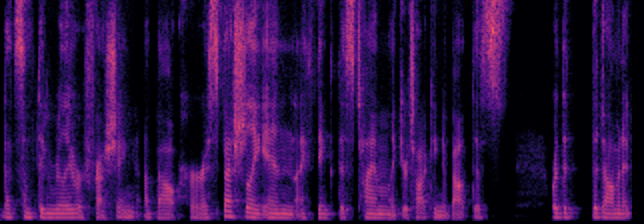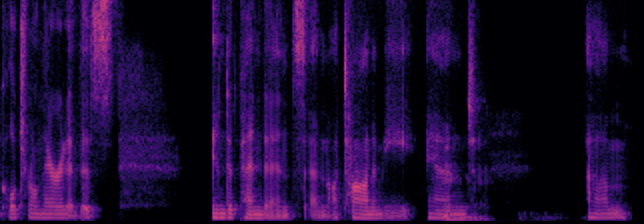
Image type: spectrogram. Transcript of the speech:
that's something really refreshing about her especially in i think this time like you're talking about this where the, the dominant cultural narrative is independence and autonomy and mm-hmm. Um,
